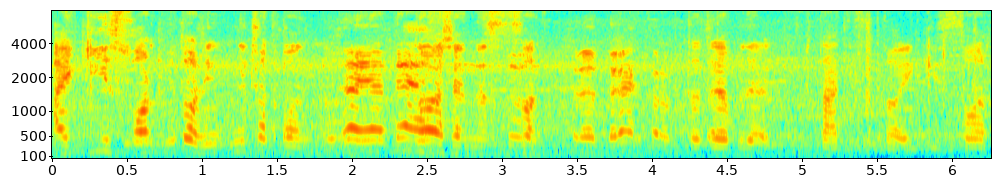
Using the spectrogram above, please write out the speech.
А який сорт ви теж нічого такого Вже я де? теж не сорт. Треба директором. То треба буде питатися, то який сорт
